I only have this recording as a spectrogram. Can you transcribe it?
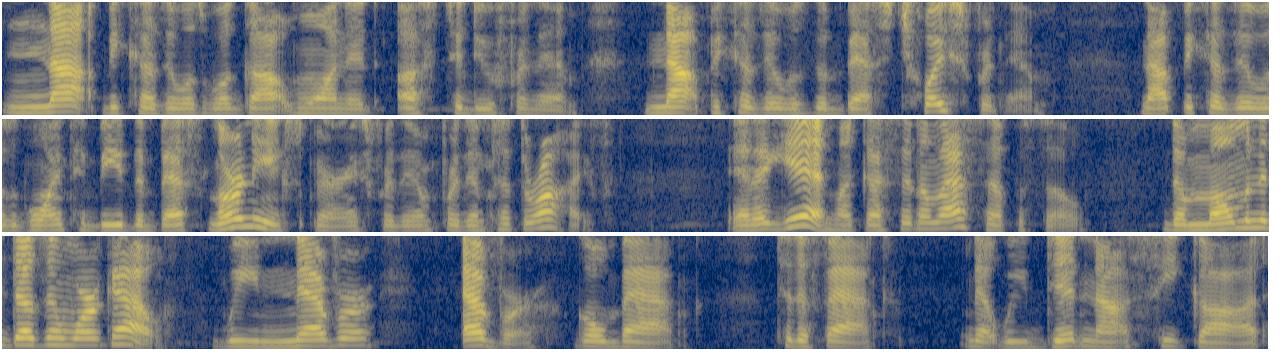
not because it was what God wanted us to do for them, not because it was the best choice for them, not because it was going to be the best learning experience for them for them to thrive. And again, like I said in the last episode, the moment it doesn't work out, we never ever go back to the fact that we did not seek God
